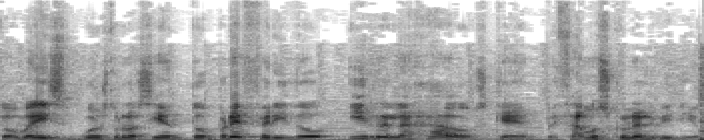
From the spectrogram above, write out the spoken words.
toméis vuestro asiento preferido y relajaos, que empezamos con el vídeo.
